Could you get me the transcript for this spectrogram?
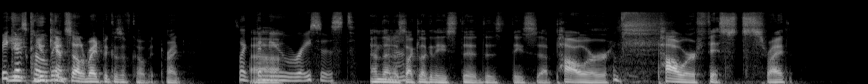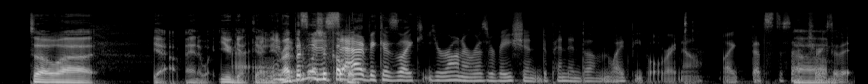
because you COVID. can't celebrate because of COVID, right? it's like the new racist. And then it's like, look at these the, the, these uh, power power fists, right? So uh, yeah. Anyway, you get the idea, And right? it's, But it was a it's couple. sad because like you're on a reservation dependent on white people right now. Like that's the sad Um, truth of it.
